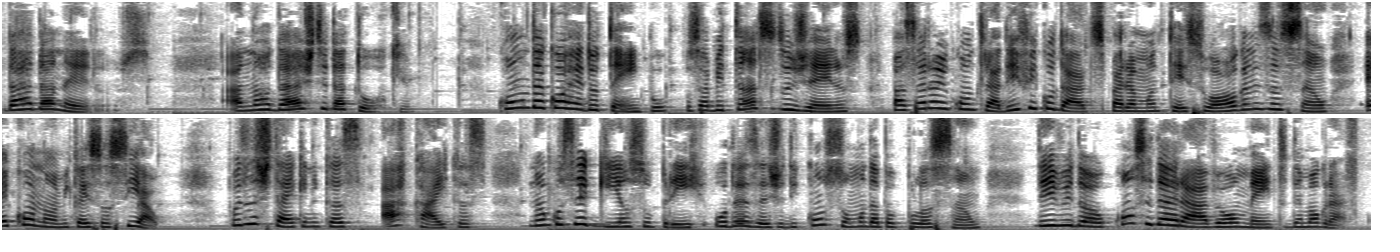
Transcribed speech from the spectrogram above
Dardanelos, a nordeste da Turquia. Com o decorrer do tempo, os habitantes dos gênios passaram a encontrar dificuldades para manter sua organização econômica e social, pois as técnicas arcaicas não conseguiam suprir o desejo de consumo da população devido ao considerável aumento demográfico.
